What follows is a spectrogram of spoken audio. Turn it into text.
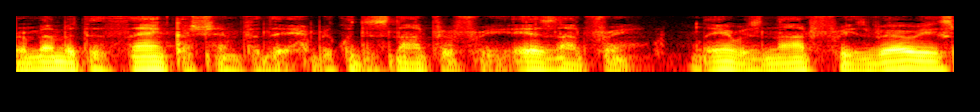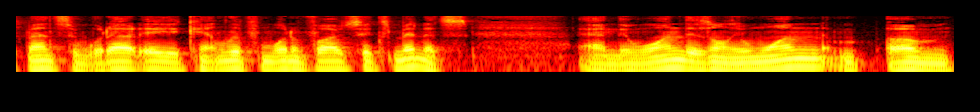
remember to thank Hashem for the air because it's not for free. Air is not free. Air is not free. It's very expensive. Without air, you can't live for more than five, six minutes. And the one, there's only one um,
